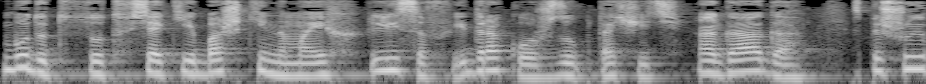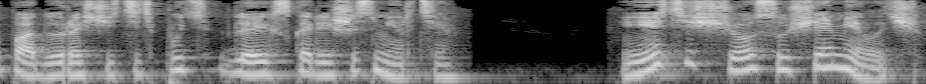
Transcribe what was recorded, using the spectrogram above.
«Будут тут всякие башки на моих лисов и дракош зуб точить. Ага-ага. Спешу и падаю расчистить путь для их скорейшей смерти». Есть еще сущая мелочь.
